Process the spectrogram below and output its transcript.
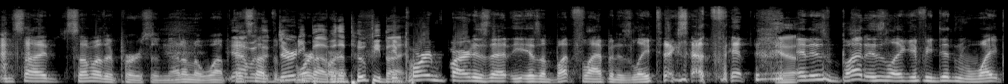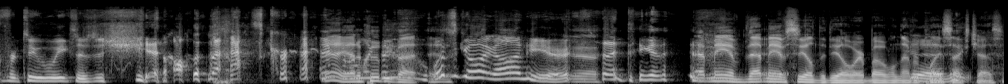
inside some other person. I don't know what. Yeah, That's with a the dirty butt, with a poopy butt. The important part is that he has a butt flap in his latex outfit, Yeah. and his butt is like if he didn't wipe for two weeks, there's just shit all in the ass crack. Yeah, he had a I'm like, poopy butt. What's going on here? I think it- That may have that may have sealed the deal where Bo will never Yeah, play I sex think- chess.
